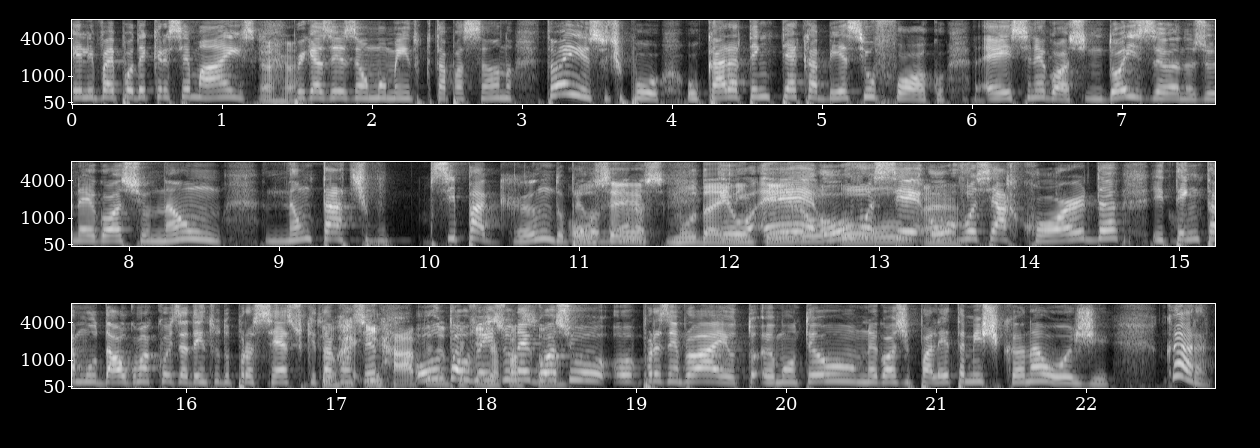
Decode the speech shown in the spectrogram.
ele vai poder crescer mais. Aham. Porque às vezes é um momento que tá passando. Então é isso, tipo, o cara tem que ter a cabeça e o foco. É esse negócio. Em dois anos, o negócio não, não tá, tipo. Se pagando, pelo você menos. muda ele eu- inteiro, é, ou, ou- você, é. ou você acorda e tenta mudar alguma coisa dentro do processo que tá acontecendo. rápido, ou talvez o negócio negócio, ou, por exemplo, ah, eu, tô- eu montei um negócio de paleta mexicana hoje. Cara,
